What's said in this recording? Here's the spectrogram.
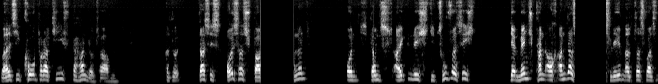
weil sie kooperativ gehandelt haben. Also das ist äußerst spannend und uns eigentlich die Zuversicht, der Mensch kann auch anders leben als das, was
